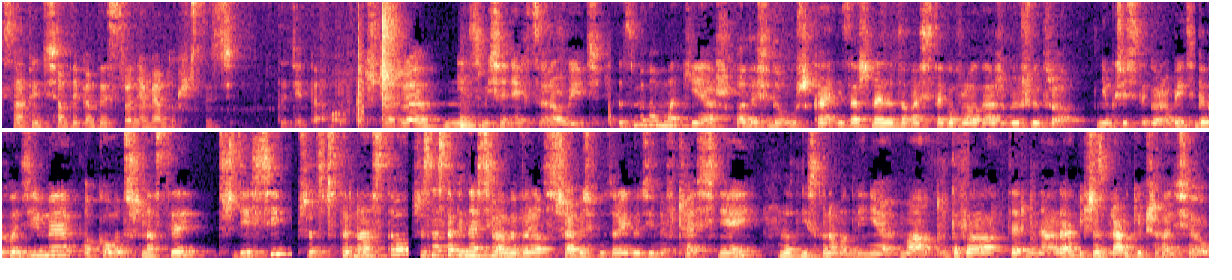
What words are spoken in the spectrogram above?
jestem na 55 stronie, miałam to przeczytać tydzień temu. Szczerze, nic mi się nie chce robić. Zmywam makijaż, kładę się do łóżka i zacznę edytować tego vloga, żeby już jutro nie musicie tego robić. Wychodzimy około 13.30, przed 14. 16.15 mamy wylot, trzeba być półtorej godziny wcześniej. Lotnisko na Modlinie ma dwa terminale i przez bramki przechodzi się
